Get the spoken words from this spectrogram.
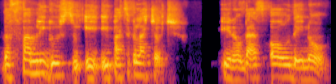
the family goes to a, a, particular church. You know, that's all they know.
